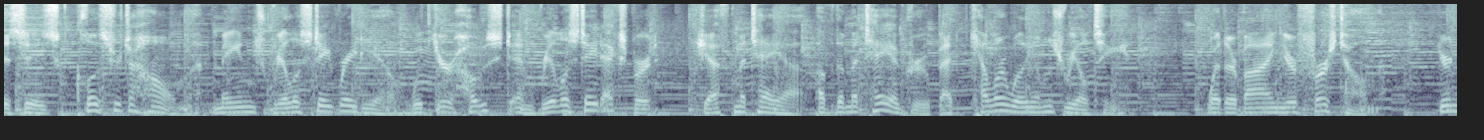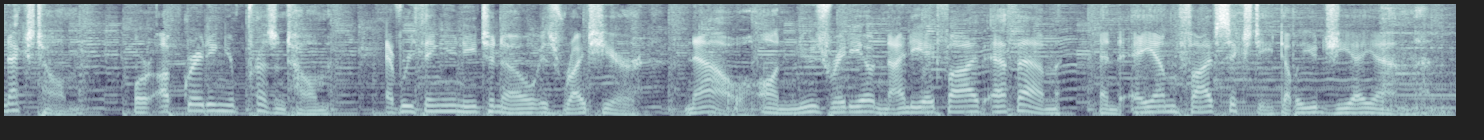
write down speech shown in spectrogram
This is Closer to Home, Maine's Real Estate Radio, with your host and real estate expert, Jeff Matea of the Matea Group at Keller Williams Realty. Whether buying your first home, your next home, or upgrading your present home, everything you need to know is right here. Now on News Radio 985 FM and AM 560 WGAN.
